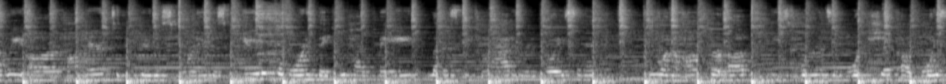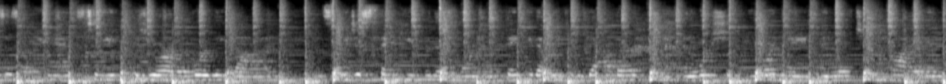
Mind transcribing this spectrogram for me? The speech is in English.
God, we are honored to be here this morning, this beautiful morning that you have made. Let us be glad and rejoice in it. We want to offer up these words of worship, our voices, our hands to you because you are a worthy God. And so we just thank you for this morning. Thank you that we can gather and worship your name and lift you high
